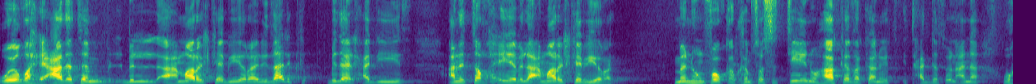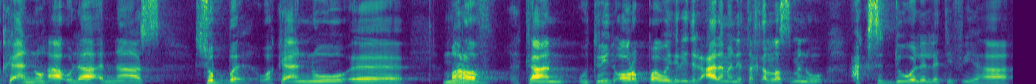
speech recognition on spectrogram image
ويضحي عادة بالأعمار الكبيرة. لذلك بدأ الحديث عن التضحية بالأعمار الكبيرة. من هم فوق ال 65 وهكذا كانوا يتحدثون عنها. وكأنه هؤلاء الناس سبة وكأنه آه، مرض كان وتريد أوروبا وتريد العالم أن يتخلص منه. عكس الدول التي فيها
